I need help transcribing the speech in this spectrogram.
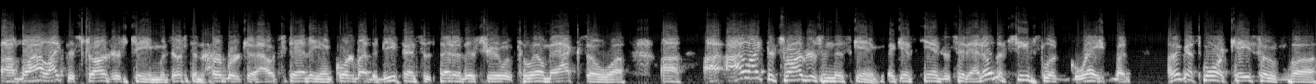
Uh, but I like this Chargers team with Justin Herbert, uh, outstanding and quarterback. The defense is better this year with Khalil Mack. So uh, uh, I, I like the Chargers in this game against Kansas City. I know the Chiefs look great, but I think that's more a case of uh,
